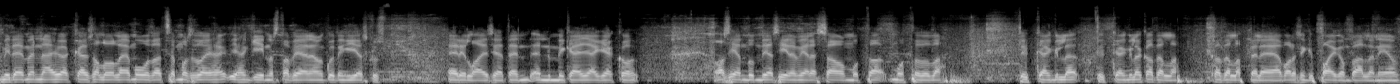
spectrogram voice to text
miten mennään hyökkäysalueelle ja muuta. Että semmoiset on ihan, ihan kiinnostavia ne on kuitenkin joskus erilaisia. Et en, en mikään jääkiekko asiantuntija siinä mielessä on, mutta, mutta tota, tykkään kyllä, tykkään kyllä katella, katella pelejä ja varsinkin paikan päällä niin on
